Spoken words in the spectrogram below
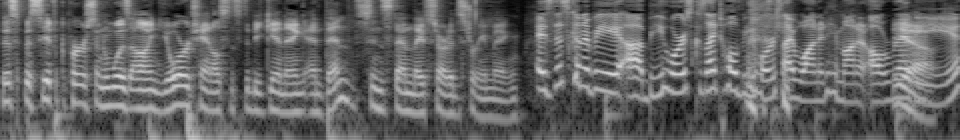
this specific person was on your channel since the beginning, and then since then they've started streaming. Is this gonna be uh, B Horse? Because I told B Horse I wanted him on it already.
